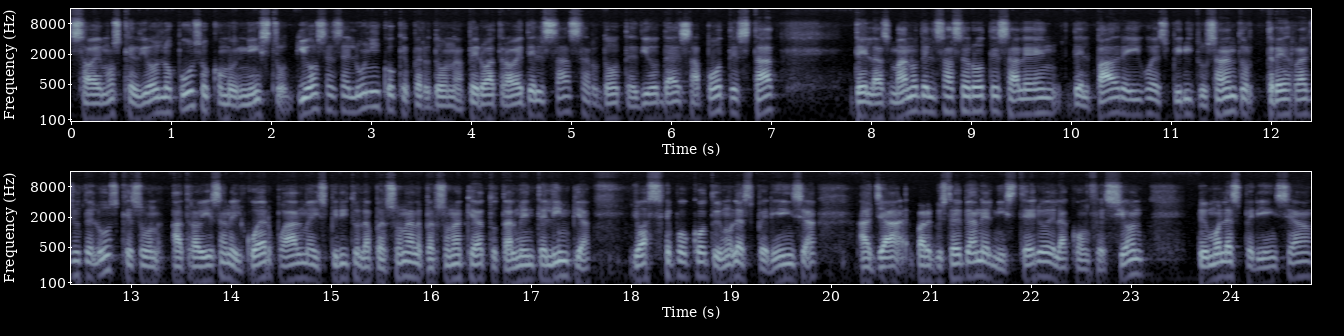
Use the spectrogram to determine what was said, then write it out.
Sabemos que Dios lo puso como ministro. Dios es el único que perdona, pero a través del sacerdote Dios da esa potestad. De las manos del sacerdote salen del Padre, Hijo Espíritu Santo tres rayos de luz que son atraviesan el cuerpo, alma y espíritu de la persona. La persona queda totalmente limpia. Yo hace poco tuvimos la experiencia allá, para que ustedes vean el misterio de la confesión, tuvimos la experiencia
